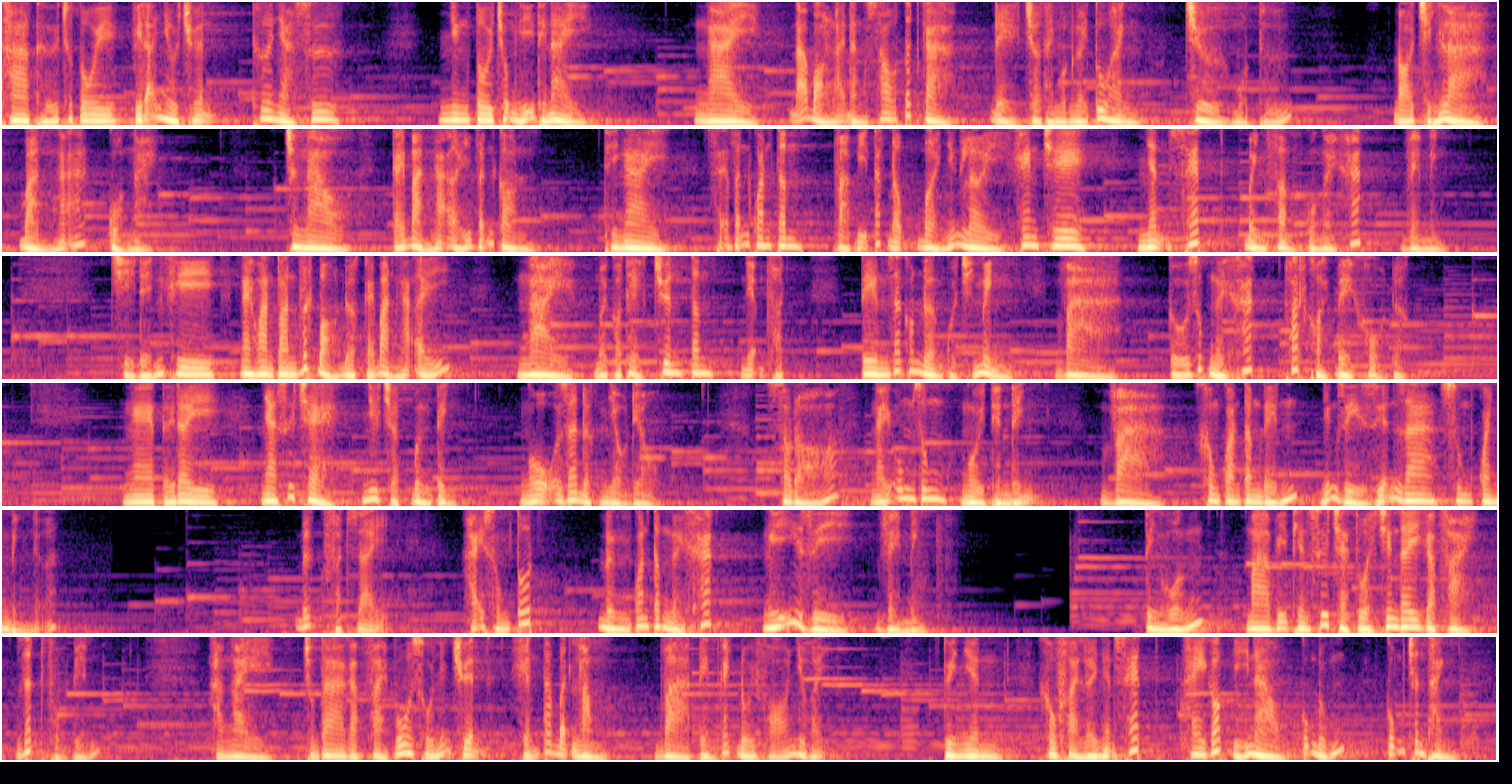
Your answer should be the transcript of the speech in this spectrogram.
Tha thứ cho tôi vì đã nhiều chuyện, thưa nhà sư. Nhưng tôi trộm nghĩ thế này, ngài đã bỏ lại đằng sau tất cả để trở thành một người tu hành, trừ một thứ. Đó chính là bản ngã của ngài. Chừng nào cái bản ngã ấy vẫn còn, thì ngài sẽ vẫn quan tâm và bị tác động bởi những lời khen chê, nhận xét bình phẩm của người khác về mình. Chỉ đến khi ngài hoàn toàn vứt bỏ được cái bản ngã ấy, ngài mới có thể chuyên tâm niệm phật tìm ra con đường của chính mình và cứu giúp người khác thoát khỏi bể khổ được. Nghe tới đây, nhà sư trẻ như chợt bừng tỉnh, ngộ ra được nhiều điều. Sau đó, ngài ung dung ngồi thiền định và không quan tâm đến những gì diễn ra xung quanh mình nữa. Đức phật dạy, hãy sống tốt, đừng quan tâm người khác, nghĩ gì về mình. Tình huống mà vị thiền sư trẻ tuổi trên đây gặp phải rất phổ biến. Hàng ngày, chúng ta gặp phải vô số những chuyện khiến ta bận lòng và tìm cách đối phó như vậy. Tuy nhiên, không phải lời nhận xét hay góp ý nào cũng đúng, cũng chân thành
